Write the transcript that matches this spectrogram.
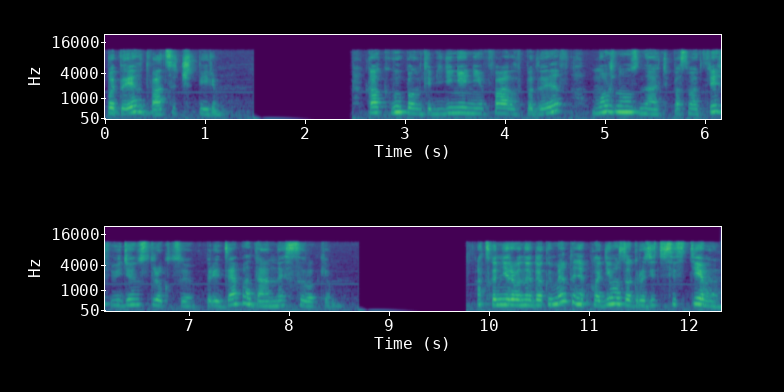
PDF24. Как выполнить объединение файлов PDF, можно узнать, посмотрев видеоинструкцию, перейдя по данной ссылке. Отсканированные документы необходимо загрузить в систему.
